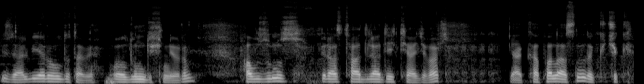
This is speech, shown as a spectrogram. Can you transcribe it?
Güzel bir yer oldu tabi. Olduğunu düşünüyorum. Havuzumuz biraz tadilata ihtiyacı var. Ya kapalı aslında da küçük.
